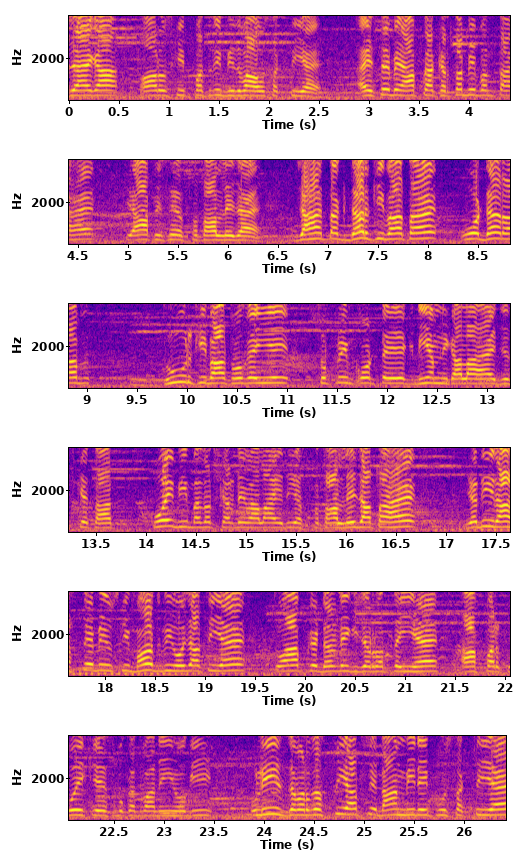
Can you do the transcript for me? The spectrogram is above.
जाएगा और उसकी पत्नी विधवा हो सकती है। ऐसे में आपका कर्तव्य बनता है कि आप इसे अस्पताल ले जाएँ। जहाँ तक डर की बात है, वो डर अब दूर की बात हो गई है। सुप्रीम कोर्ट ने एक नियम निकाला है, जिसके तहत कोई भी मदद करने वाला यदि अस्पताल ले जाता है, यदि रास्ते में उसकी मौत भी हो जाती है तो आपके डरने की ज़रूरत नहीं है। आप पर कोई केस मुकदमा नहीं होगी। पुलिस ज़बरदस्ती आपसे नाम भी नहीं पूछ सकती है।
